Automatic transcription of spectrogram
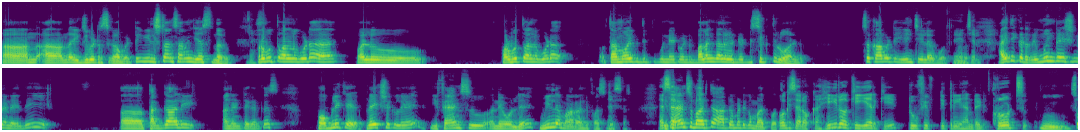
అంద- ఎగ్జిబిటర్స్ కాబట్టి వీళ్ళు ఇష్టానుసారం చేస్తున్నారు. ప్రభుత్వాలను కూడా వాళ్ళు ప్రభుత్వాలను కూడా తమ వైపు తిప్పుకునేటువంటి బలం కలిగినటువంటి శక్తులు వాళ్ళు. సో కాబట్టి ఏం ఏం చేయలేకపోతున్నారు చేయాలి. అయితే ఇక్కడ రెమ్యునరేషన్ అనేది తగ్గాలి అని అంటే కనుక పబ్లికే ప్రేక్షకులే ఈ ఫ్యాన్స్ అనేవాళ్ళే వీళ్ళే మారాలి ఫస్ట్ సార్. ఫ్యాన్స్ మారితే ఆటోమేటిక్గా మారిపోతుంది. ఓకే సార్ ఒక హీరోకి ఇయర్కి two fifty three hundred crores. So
